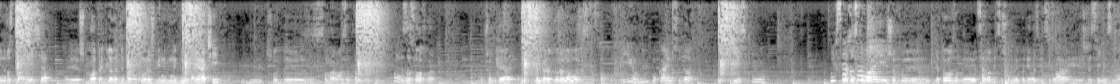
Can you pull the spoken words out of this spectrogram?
він розплавлюється, е, щоб була определена температура, щоб він не був гарячий, щоб е, сама роза там ну, не засохла. Якщо буде температура, вона може засохнути. І вмикаємо сюди віск його. І все Воно застиває, і щоб е, для того е, це робиться, щоб не ходила звідси влага і насіння само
